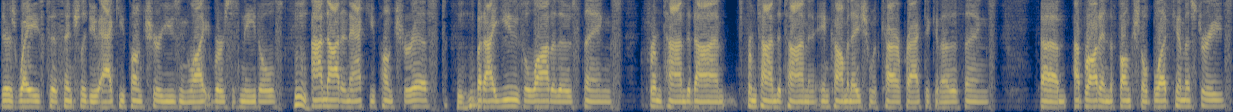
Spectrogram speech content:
there's ways to essentially do acupuncture using light versus needles. Hmm. I'm not an acupuncturist, mm-hmm. but I use a lot of those things from time to time, from time to time in, in combination with chiropractic and other things. Um, I brought in the functional blood chemistries.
